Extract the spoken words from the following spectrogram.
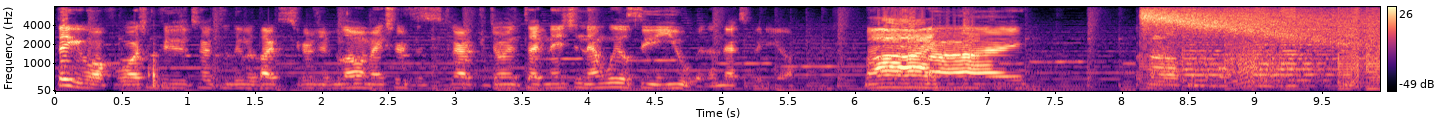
thank you all for watching. Please don't forget to leave a like, subscribe below, and make sure to subscribe to join the Tech Nation. And we'll see you in the next video. Bye. Bye. Uh,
